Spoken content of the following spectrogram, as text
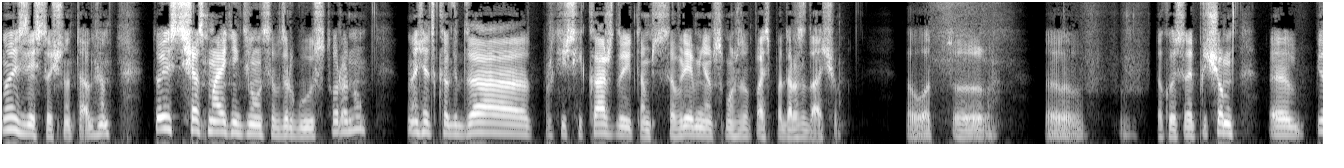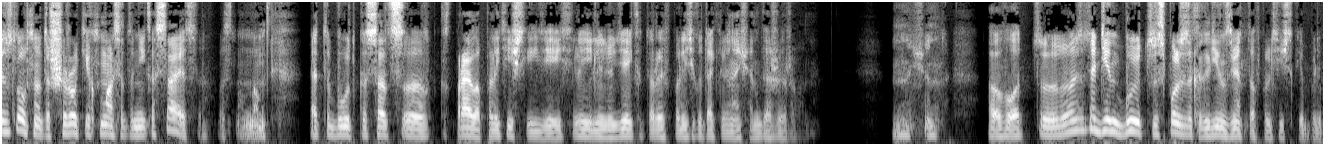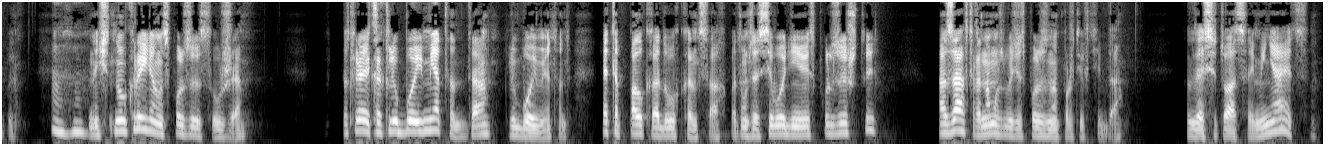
Ну и здесь точно так же. То есть сейчас маятник двинулся в другую сторону. Значит, когда практически каждый там со временем сможет попасть под раздачу. Вот. э, э, такой, причем, э, безусловно, это широких масс это не касается в основном. Это будет касаться, как правило, политических деятелей или людей, которые в политику так или иначе ангажированы. Значит, вот. э, Один будет использоваться как один из методов политической борьбы. Мгм. Значит, на Украине он используется уже. Повторяю, как любой метод, да, любой метод, это палка о двух концах, потому что сегодня ее используешь ты, а завтра она может быть использована против тебя. Когда ситуация меняется,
